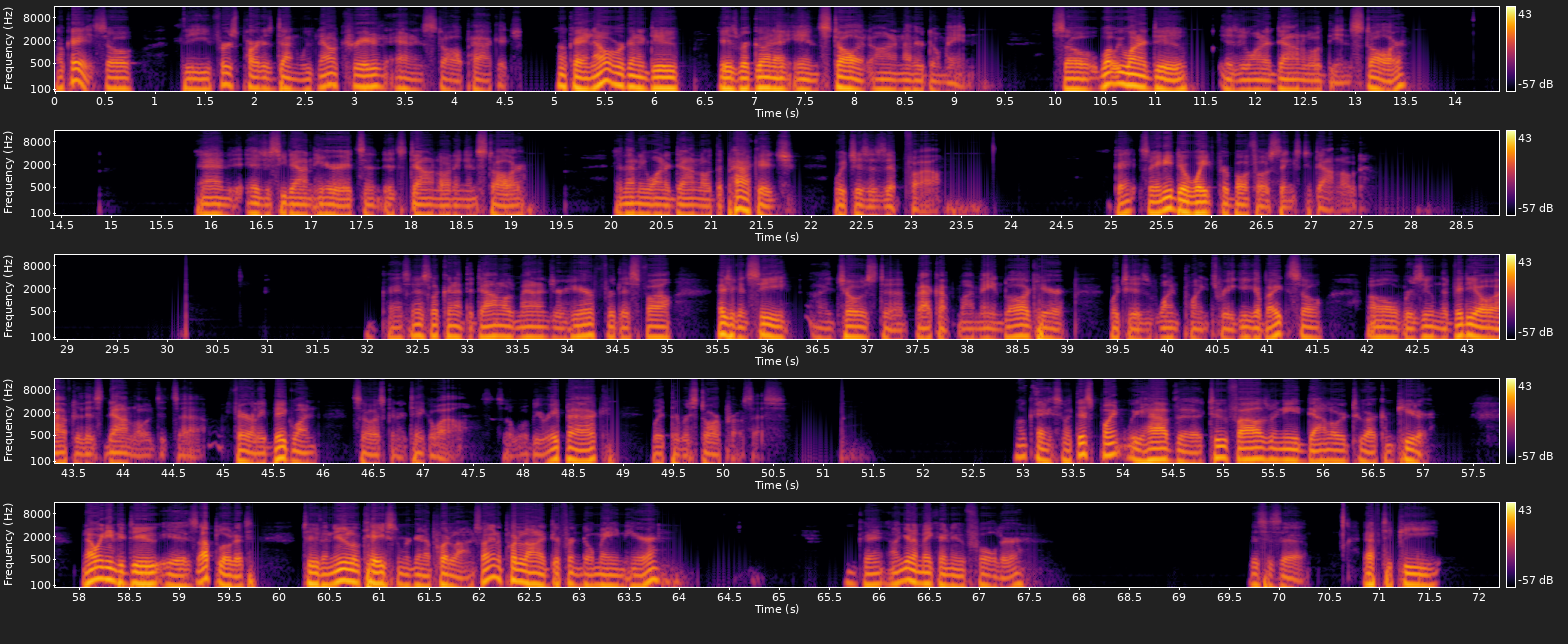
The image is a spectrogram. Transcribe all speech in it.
Okay, so the first part is done. We've now created an install package. Okay, now what we're going to do is we're going to install it on another domain. So what we want to do is we want to download the installer. And as you see down here it's it's downloading installer. And then we want to download the package which is a zip file. Okay so you need to wait for both those things to download. Okay so just looking at the download manager here for this file. As you can see I chose to back up my main blog here which is 1.3 gigabytes so I'll resume the video after this downloads it's a fairly big one, so it's going to take a while. So we'll be right back with the restore process. Okay, so at this point we have the two files we need downloaded to our computer. Now we need to do is upload it to the new location we're going to put it on. So I'm going to put it on a different domain here. Okay, I'm going to make a new folder. This is a FTP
